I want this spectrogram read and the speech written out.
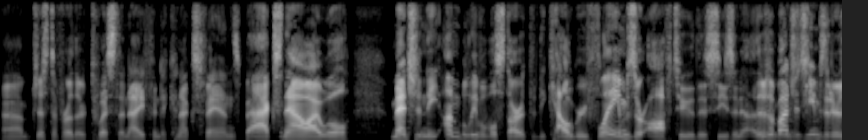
Um, just to further twist the knife into Canucks fans' backs, now I will mention the unbelievable start that the Calgary Flames are off to this season. There's a bunch of teams that are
